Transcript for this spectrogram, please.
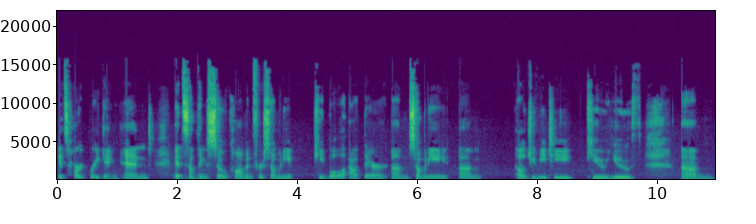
it's heartbreaking and it's something so common for so many people out there um, so many um, lgbtq youth um,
